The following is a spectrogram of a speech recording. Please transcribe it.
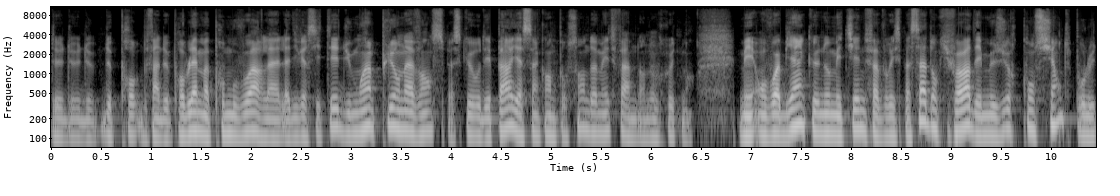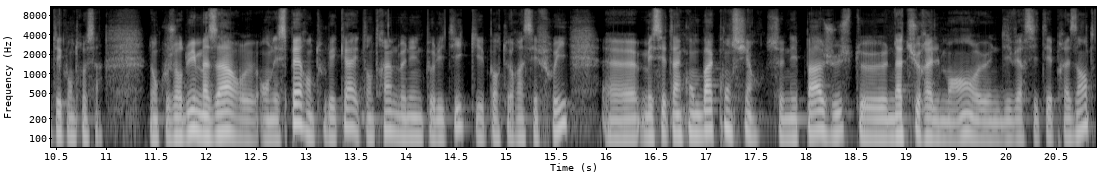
de, de, de, de pro- enfin, de problèmes à promouvoir la, la diversité, du moins plus on avance, parce qu'au départ, il y a 50% d'hommes et de femmes dans nos recrutements. Mais on voit bien que nos métiers ne favorisent pas ça, donc il faut avoir des mesures conscientes pour lutter contre ça. Donc aujourd'hui, Mazar, euh, on espère en tous les cas, est en train de mener une politique qui portera ses fruits, euh, mais c'est un combat conscient. Ce n'est pas juste euh, naturellement euh, une diversité présente.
